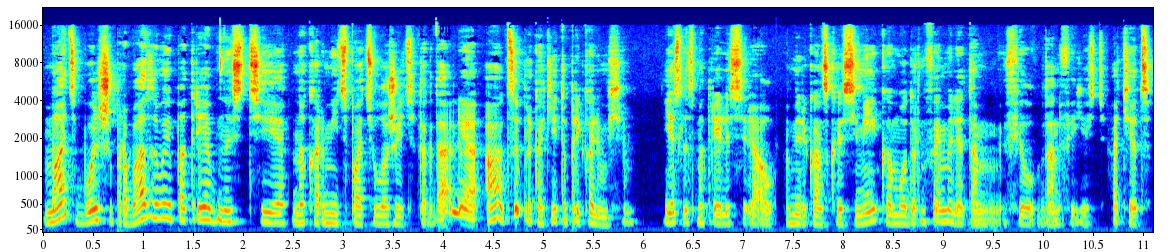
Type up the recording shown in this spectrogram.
Мать больше про базовые потребности, накормить, спать, уложить и так далее, а отцы про какие-то приколюхи. Если смотрели сериал «Американская семейка», Modern Family, там Фил Данфи есть, отец,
